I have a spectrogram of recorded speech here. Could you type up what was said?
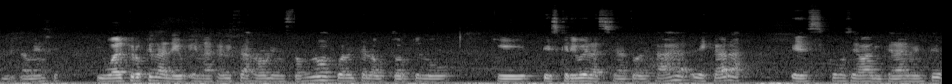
completamente. Igual creo que en la, en la revista Rolling Stone, no me acuerdo el autor que lo que describe el asesinato de Jara, es como se llama literalmente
